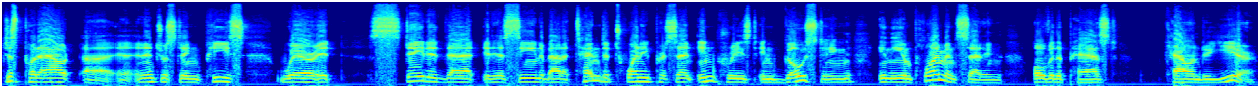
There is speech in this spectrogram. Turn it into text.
just put out uh, an interesting piece where it stated that it has seen about a 10 to 20 percent increase in ghosting in the employment setting over the past calendar year.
